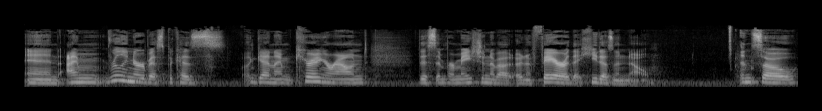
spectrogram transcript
And I'm really nervous because, again, I'm carrying around this information about an affair that he doesn't know. And so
